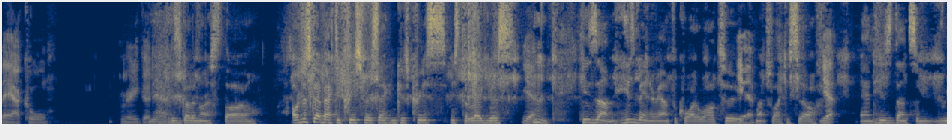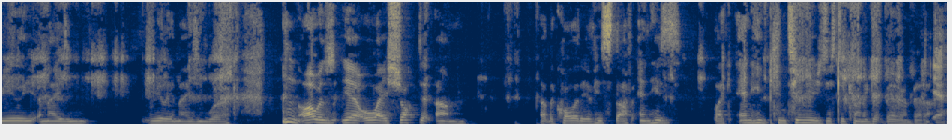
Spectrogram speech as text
They are cool. Really good. yeah, hats. he's got a nice style. I'll just go back to Chris for a second because Chris, Mr. Legless, Yeah. he's um he's been around for quite a while too, Yeah. much like yourself. Yeah. and he's done some really amazing, really amazing work. I was yeah always shocked at um at the quality of his stuff and his like and he continues just to kind of get better and better. Yeah.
